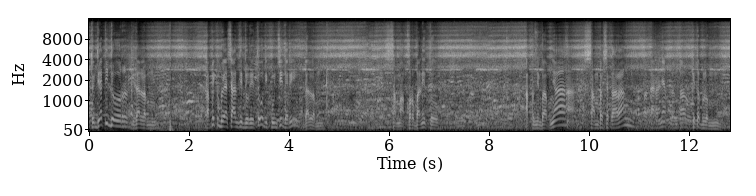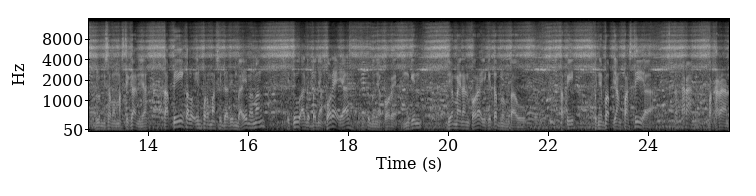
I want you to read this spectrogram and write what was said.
Itu dia tidur di dalam. Tapi kebiasaan tidur itu dikunci dari dalam sama korban itu. Apa penyebabnya sampai sekarang kebakarannya belum tahu. Kita belum belum bisa memastikan ya. Tapi kalau informasi dari Mbak E memang itu ada banyak korek ya, itu banyak korek. Mungkin dia mainan korek ya kita belum tahu. Tapi penyebab yang pasti ya kebakaran. Kebakaran.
